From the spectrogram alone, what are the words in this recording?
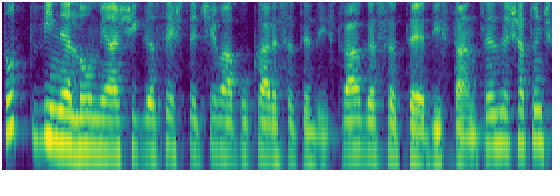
tot vine lumea și găsește ceva cu care să te distragă, să te distanțeze și atunci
